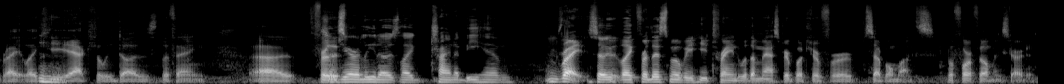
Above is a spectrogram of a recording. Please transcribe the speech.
right? Like he actually does the thing. Uh, for so this, like trying to be him. right? So, like for this movie, he trained with a master butcher for several months before filming started.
